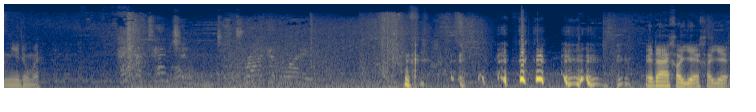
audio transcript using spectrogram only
นนี้ถูกไหม Pay attention to Dragon Lane. ไม่ได้เขาเยอะเขาเยอะ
